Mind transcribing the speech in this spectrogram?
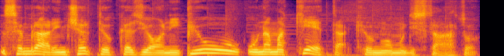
sembrare in certe occasioni più una macchietta che un uomo di Stato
